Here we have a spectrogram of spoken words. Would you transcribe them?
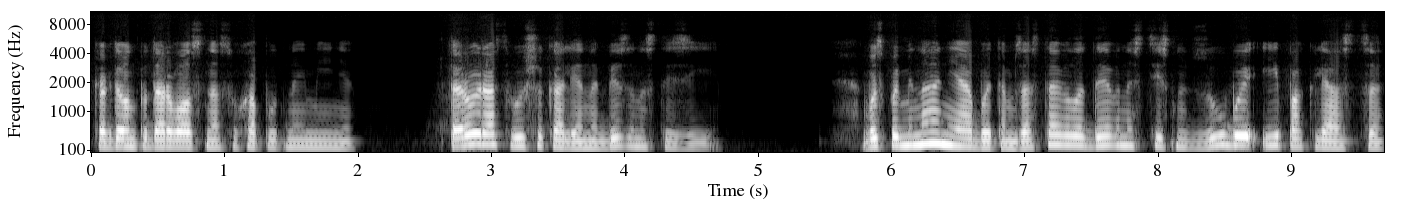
когда он подорвался на сухопутной мине. Второй раз выше колена, без анестезии. Воспоминание об этом заставило Девона стиснуть зубы и поклясться,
